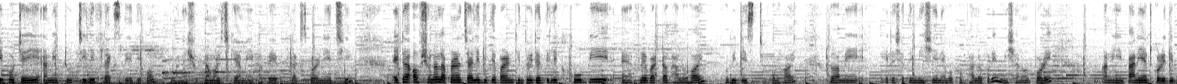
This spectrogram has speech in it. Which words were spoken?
এই পর্যায়ে আমি একটু চিলি ফ্লেক্স দিয়ে দেব। মানে শুকনো মরিচকে আমি এভাবে ফ্লেক্স করে নিয়েছি। এটা অপশনাল, আপনারা চাইলে দিতে পারেন, কিন্তু এটা দিলে খুবই ফ্লেভারটা ভালো হয়, খুবই টেস্টফুল হয়। তো আমি এটার সাথে মিশিয়ে নেব খুব ভালো করে। মিশানোর পরে আমি পানি অ্যাড করে দিব।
